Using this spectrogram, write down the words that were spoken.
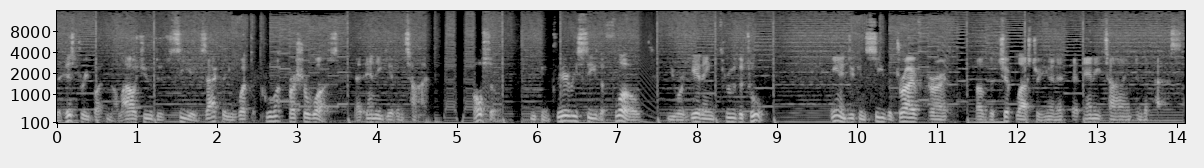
the history button allows you to see exactly what the coolant pressure was at any given time. Also, you can clearly see the flow you are getting through the tool. And you can see the drive current of the ChipBLASTER unit at any time in the past.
